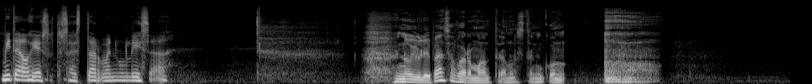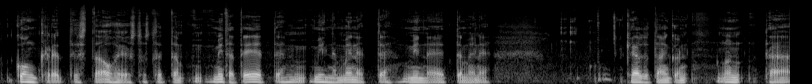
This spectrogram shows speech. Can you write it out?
Mitä ohjeistusta sä olisit tarvinnut lisää? No ylipäänsä varmaan tämmöistä niin kuin konkreettista ohjeistusta, että mitä teette, minne menette, minne ette mene. Käytetäänkö, no tämä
